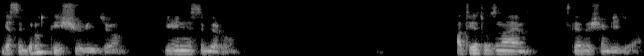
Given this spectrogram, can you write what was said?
я соберу тысячу видео или не соберу? Ответ узнаем в следующем видео.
